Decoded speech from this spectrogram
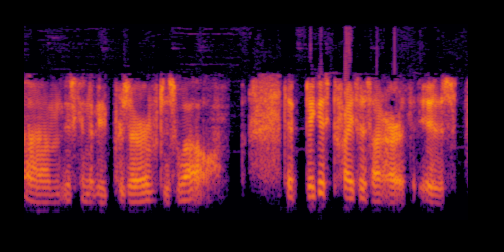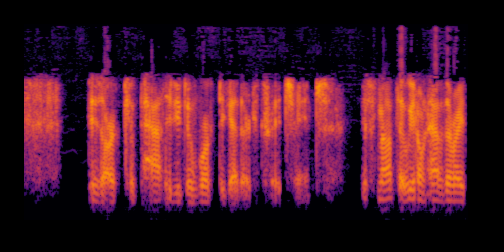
um, is going to be preserved as well. The biggest crisis on earth is is our capacity to work together to create change. It's not that we don't have the right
